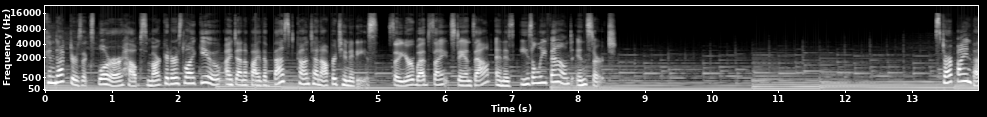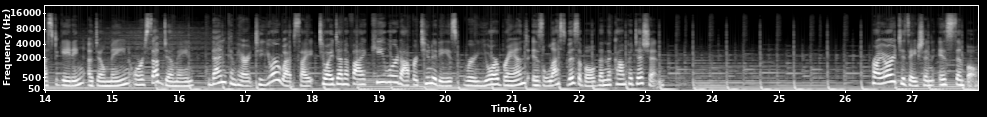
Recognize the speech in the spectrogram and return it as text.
Conductors Explorer helps marketers like you identify the best content opportunities so your website stands out and is easily found in search. Start by investigating a domain or subdomain, then compare it to your website to identify keyword opportunities where your brand is less visible than the competition. Prioritization is simple,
